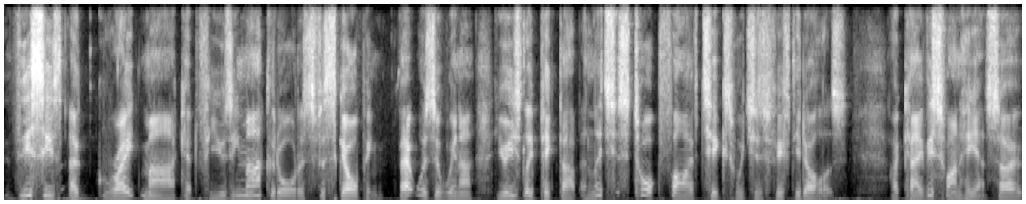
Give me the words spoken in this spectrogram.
this is a great market for using market orders for scalping. That was a winner. You easily picked up. And let's just talk five ticks which is $50 okay this one here. So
